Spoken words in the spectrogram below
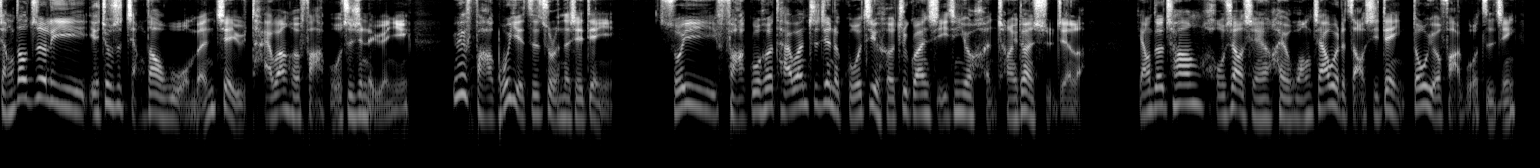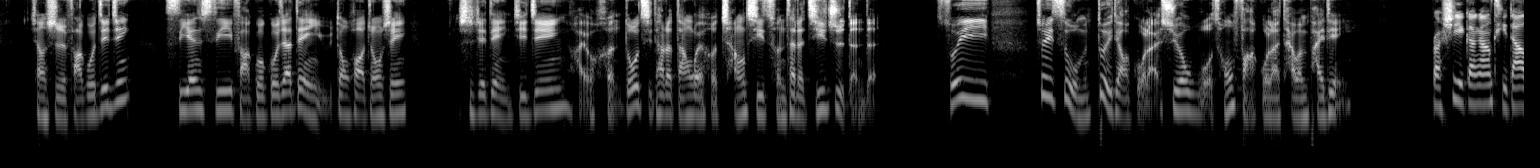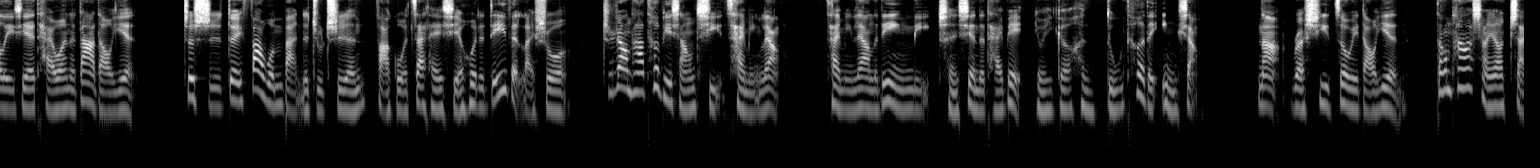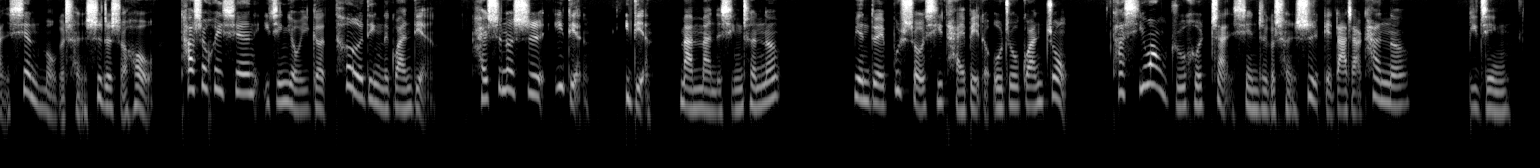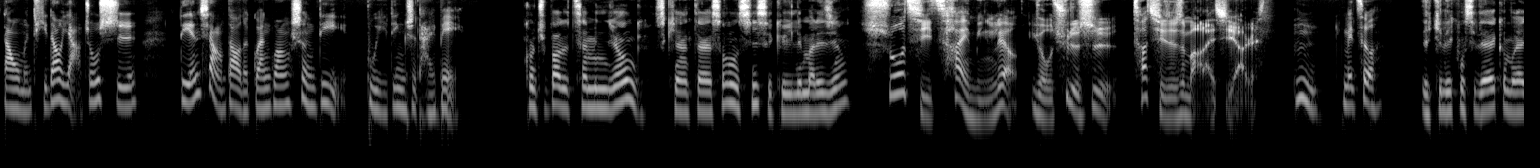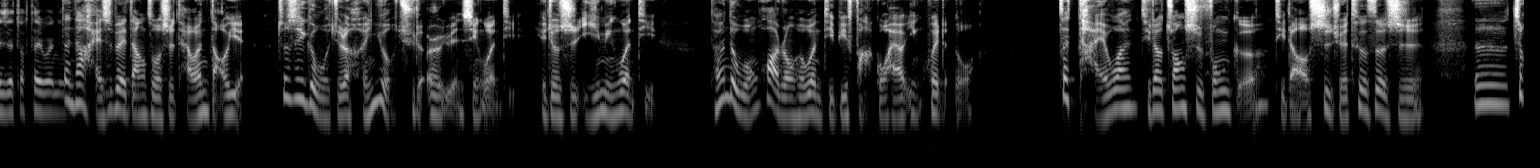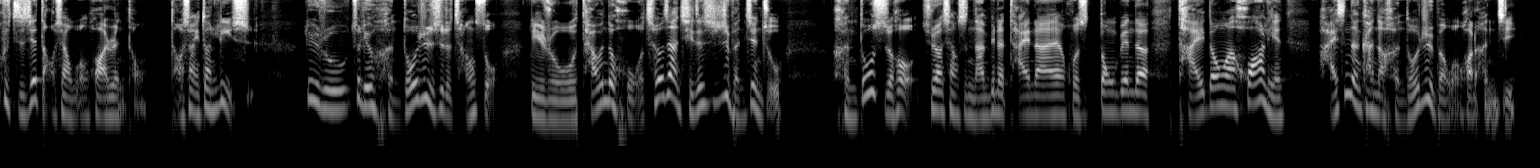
讲到这里，也就是讲到我们介于台湾和法国之间的原因，因为法国也资助了那些电影，所以法国和台湾之间的国际合制关系已经有很长一段时间了。杨德昌、侯孝贤还有王家卫的早期电影都有法国资金，像是法国基金、CNC 法国国家电影与动画中心、世界电影基金，还有很多其他的单位和长期存在的机制等等。所以这一次我们对调过来，是由我从法国来台湾拍电影。Rashi 刚刚提到了一些台湾的大导演，这时对法文版的主持人法国在台协会的 David 来说，这让他特别想起蔡明亮。蔡明亮的电影里呈现的台北有一个很独特的印象。那 Rashi 作为导演，当他想要展现某个城市的时候，他是会先已经有一个特定的观点，还是呢是一点一点慢慢的形成呢？面对不熟悉台北的欧洲观众，他希望如何展现这个城市给大家看呢？毕竟，当我们提到亚洲时，联想到的观光胜地不一定是台北。Quand tu parles de Tsai Ming-liang, ce qui est intéressant aussi, c'est qu'il est malaisien. 说起蔡明亮，有趣的是，他其实是马来西亚人。嗯，没错。Et qu'il est considéré comme réalisateur taïwanais. 但他还是被当作是台湾导演，这是一个我觉得很有趣的二元性问题，也就是移民问题。台湾的文化融合问题比法国还要隐晦得多。在台湾提到装饰风格、提到视觉特色时，嗯、这会直接导向文化认同，导向一段历史。例如，这里有很多日式的场所，例如台湾的火车站其实是日本建筑。很多时候去到像是南边的台南，或是东边的台东啊、花莲，还是能看到很多日本文化的痕迹。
